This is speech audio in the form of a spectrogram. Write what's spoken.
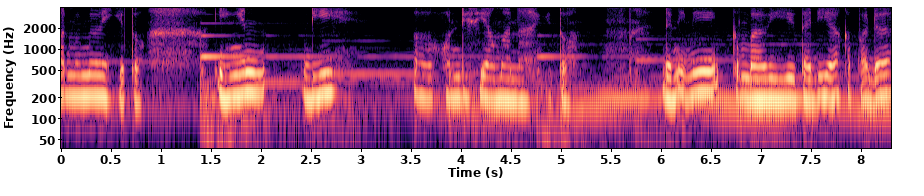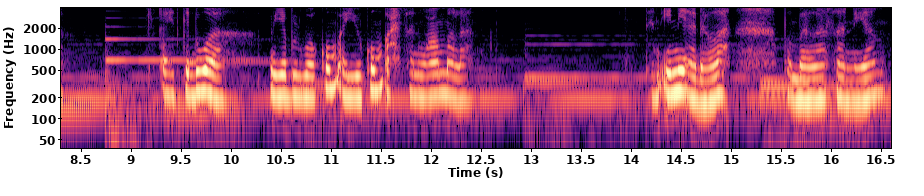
akan memilih gitu. Ingin di uh, kondisi yang mana gitu. Dan ini kembali tadi ya kepada Ayat kedua, liyabluwakum ayyukum ahsanu amala. Dan ini adalah pembalasan yang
